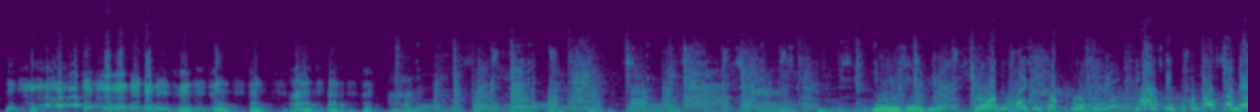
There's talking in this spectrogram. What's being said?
ఏంటి రోజు సైకిల్ తొక్కుతూ వచ్చేది? ఇవాళ తిప్పుకుంటూ వస్తుంది.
